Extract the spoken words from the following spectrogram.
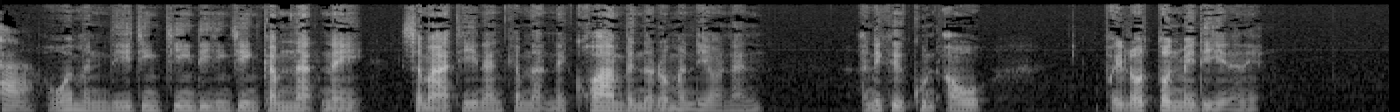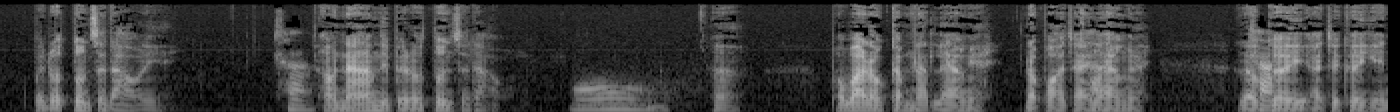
ค่ะโอ้ยมันดีจริง ๆ ดีจริง ๆกำหนัดในสมาธินั้นกำหนัดในความเป็นอารมณ์อันเดียวนั้น อันนี้คือคุณเอาไปลดต้นไม่ดีนะเนี่ย ไปลดต้นสะเดาเนี่ยค่ะเอาน้ำเนี่ยไปลดต้นสะเดาอ๋ออ่า เพราะว่าเรากำหนัดแล้วไง เราพอใจค่ะแล้วไง เราค่ะเคยอาจจะเคยเห็น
